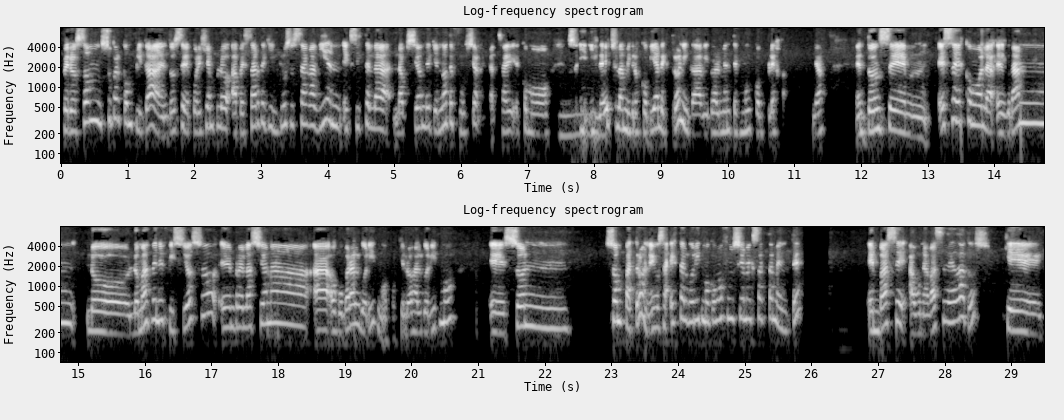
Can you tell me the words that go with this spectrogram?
pero son súper complicadas. Entonces, por ejemplo, a pesar de que incluso se haga bien, existe la, la opción de que no te funcione, ¿cachai? Es como, y, de hecho la microscopía electrónica habitualmente es muy compleja, ¿ya? Entonces, em, ese es como la, el gran, lo, lo, más beneficioso en relación a, a, ocupar algoritmos, porque los algoritmos eh, son, son patrones, o sea, este algoritmo, ¿cómo funciona exactamente? En base a una base de datos, que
